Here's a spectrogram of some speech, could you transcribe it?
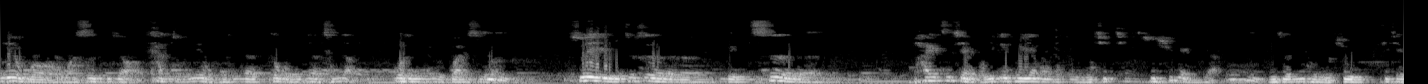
因为我我是比较看重，因为我本身的跟我的成长过程很有关系嘛，所以就是每次拍之前，我一定会让你们去去训练一下。嗯，比如说一会儿去提前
